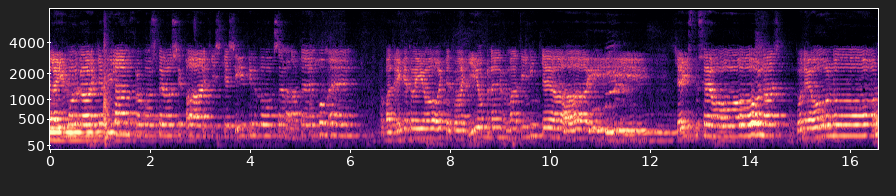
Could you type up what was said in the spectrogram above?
Ελεήμον γάρ και φιλάνθρωπος Θεός υπάρχεις και εσύ την δόξαν αναπέμπομεν, το Πατρί και το Υιό και το Αγίο Πνεύμα την και άη, και εις τους αιώνας των αιώνων.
